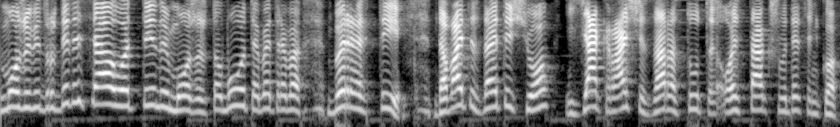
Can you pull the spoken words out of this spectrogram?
можу відродитися, а от ти не можеш, тому тебе треба берегти. Давайте, знаєте що? Я краще зараз тут ось так швидесенько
